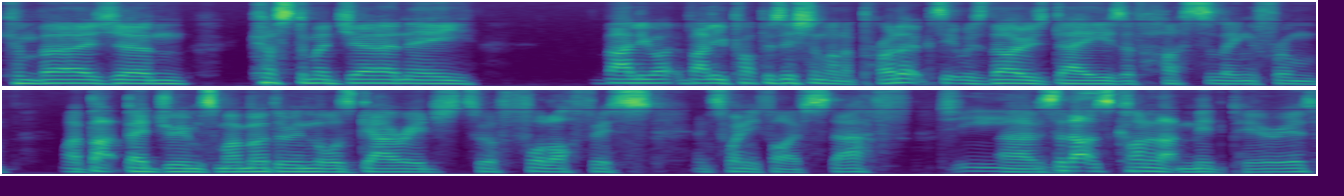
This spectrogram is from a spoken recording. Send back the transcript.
conversion, customer journey, value value proposition on a product. It was those days of hustling from my back bedroom to my mother-in-law's garage to a full office and 25 staff. Um, so that was kind of that mid period.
